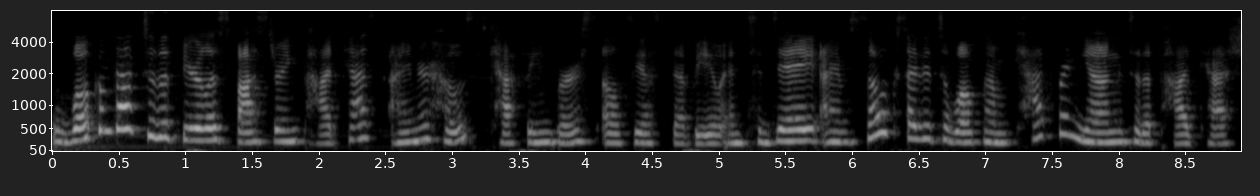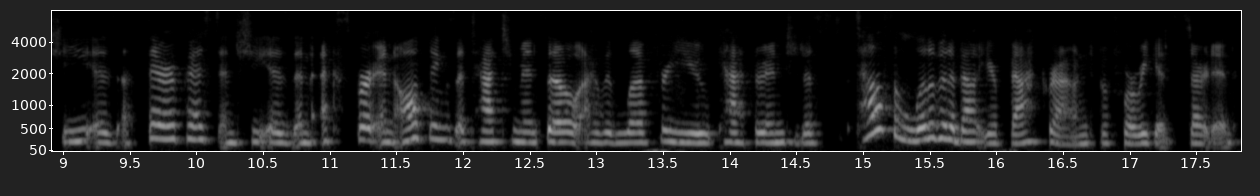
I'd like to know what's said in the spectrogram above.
Welcome back to the Fearless Fostering Podcast. I'm your host, Kathleen Burse, LCSW, and today I am so excited to welcome Catherine Young to the podcast. She is a therapist and she is an expert in all things attachment. So I would love for you, Catherine, to just tell us a little bit about your background before we get started.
